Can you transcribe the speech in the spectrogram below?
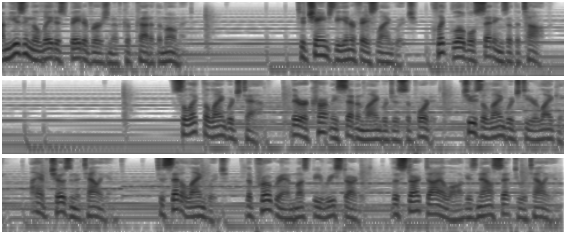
I'm using the latest beta version of CapCut at the moment. To change the interface language, click Global Settings at the top. Select the Language tab. There are currently 7 languages supported. Choose a language to your liking. I have chosen Italian. To set a language, the program must be restarted. The Start dialog is now set to Italian.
